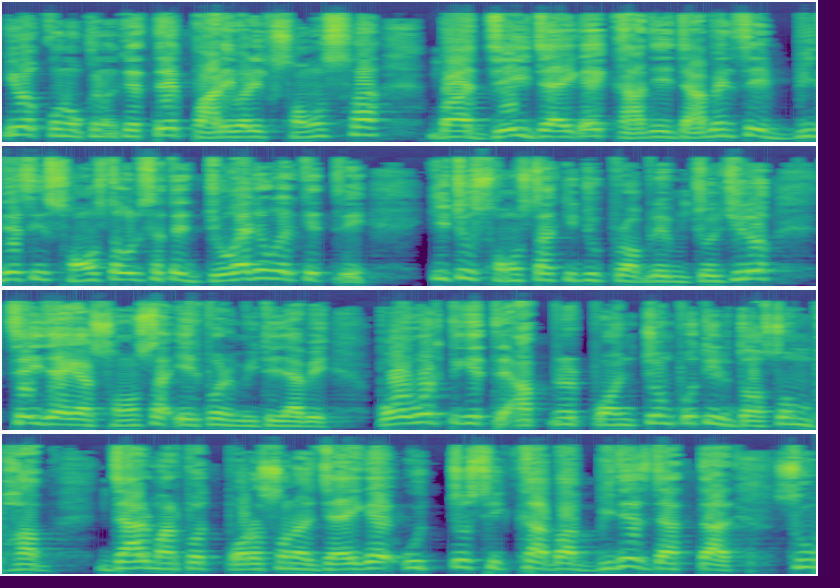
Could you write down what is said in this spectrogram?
কিংবা কোনো কোনো ক্ষেত্রে পারিবারিক সমস্যা বা যেই জায়গায় কাজে যাবেন, সেই বিদেশি সংস্থাগুলির সাথে যোগাযোগের ক্ষেত্রে কিছু সমস্যা, কিছু প্রবলেম চলছিল, সেই জায়গার সমস্যা এরপর মিটে যাবে। পরবর্তী ক্ষেত্রে আপনার পঞ্চম পঞ্চমপতির দশম ভাব, যার মারফত পড়াশোনার জায়গায় উচ্চ শিক্ষা বা বিদেশ যাত্রার শুভ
